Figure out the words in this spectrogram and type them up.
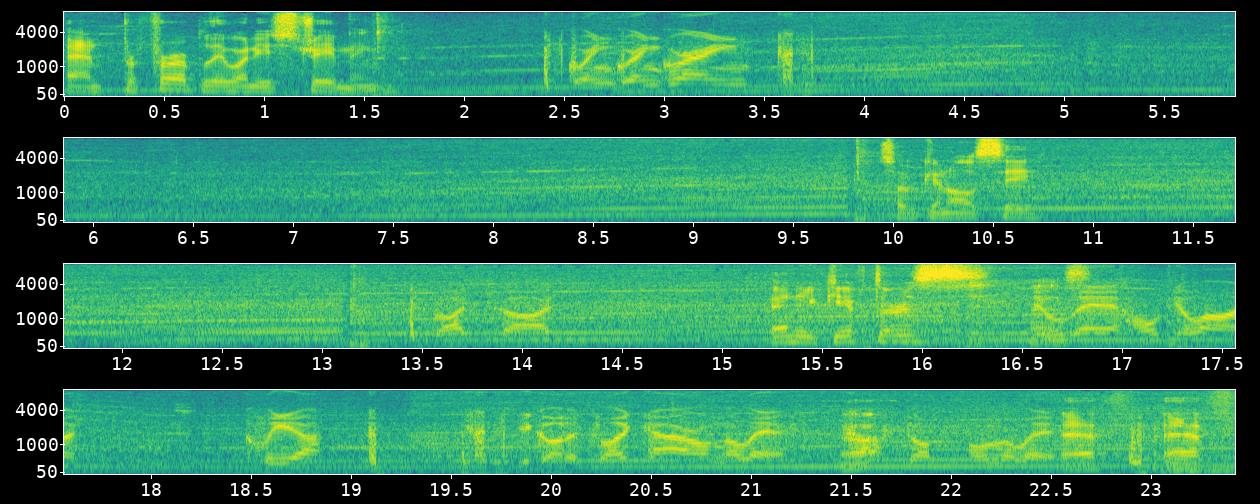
And preferably when he's streaming. Green, green, green. So we can all see. Right side. Any gifters? Still there. Hold your line. Clear. You got a slow car on the left. Yeah. stop on the left. F, F,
